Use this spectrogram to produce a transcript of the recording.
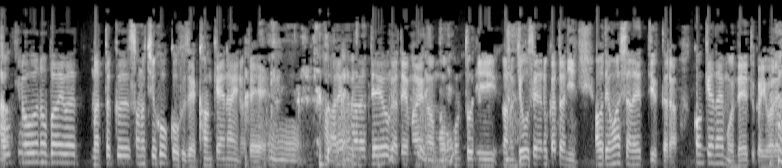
東京の場合は全くその地方交付税関係ないのでえ、ーあれが出ようが出まいがもう本当にあの行政の方に、あ、出ましたねって言ったら、関係ないもんねとか言われて、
